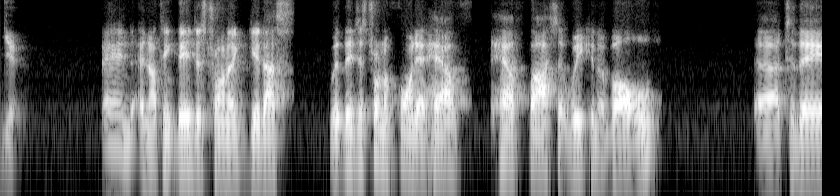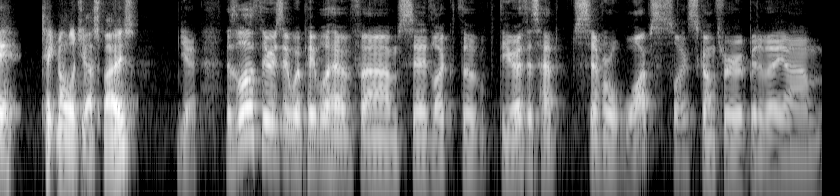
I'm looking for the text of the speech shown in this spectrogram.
Yeah. and and I think they're just trying to get us. They're just trying to find out how how fast that we can evolve uh, to their technology, I suppose. Yeah, there's a lot of theories there where people have um, said like the the Earth has had several wipes, so it's gone through a bit of a um,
